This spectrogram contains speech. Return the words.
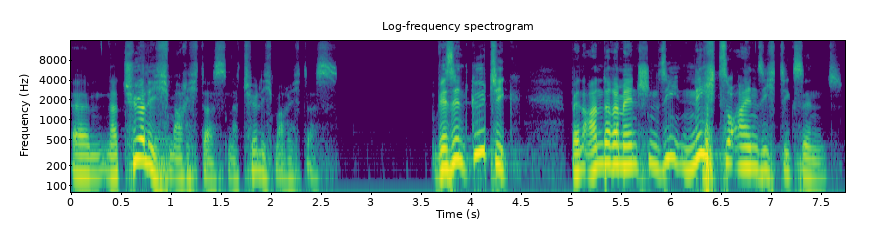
ähm, natürlich mache ich das, natürlich mache ich das. Wir sind gütig, wenn andere Menschen sie nicht so einsichtig sind,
